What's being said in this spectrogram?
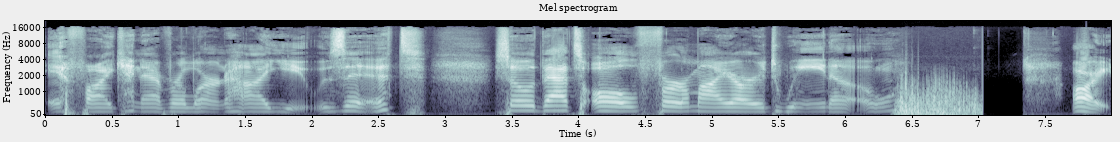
if I can ever learn how to use it. So that's all for my Arduino. Alright,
